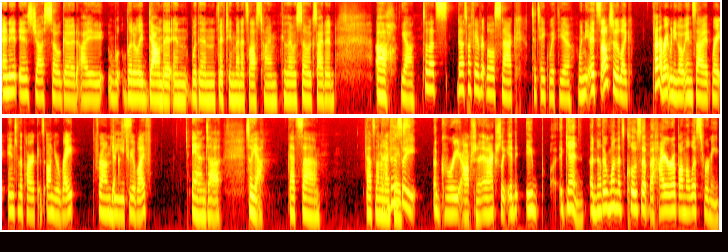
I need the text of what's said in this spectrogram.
and it is just so good. I w- literally downed it in within 15 minutes last time because I was so excited. Ah, yeah. So that's that's my favorite little snack to take with you when you, it's actually like kind of right when you go inside, right into the park. It's on your right from the Tree of Life, and uh, so yeah, that's uh, that's one of my That is faves. a, a great option. And actually, it, it again another one that's close up, but higher up on the list for me.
